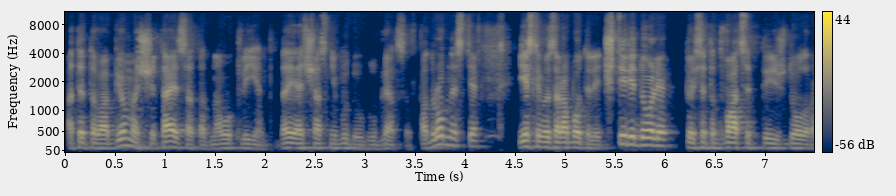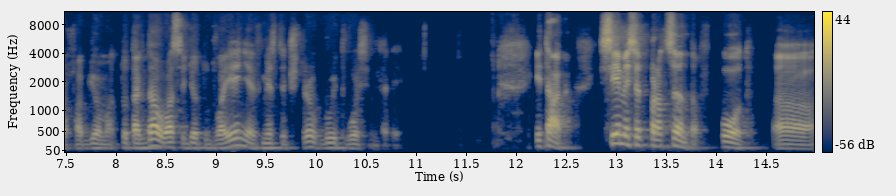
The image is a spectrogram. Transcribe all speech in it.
от этого объема считается от одного клиента. Да, я сейчас не буду углубляться в подробности. Если вы заработали 4 доли, то есть это 20 тысяч долларов объема, то тогда у вас идет удвоение, вместо 4 будет 8 долей. Итак, 70% от э,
